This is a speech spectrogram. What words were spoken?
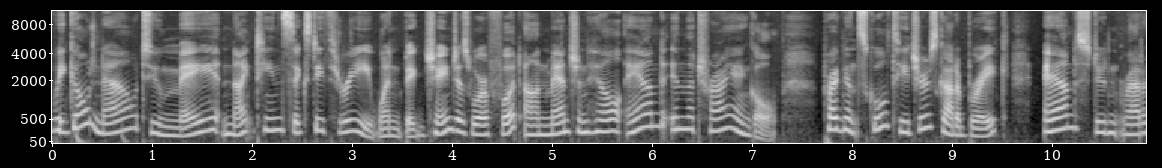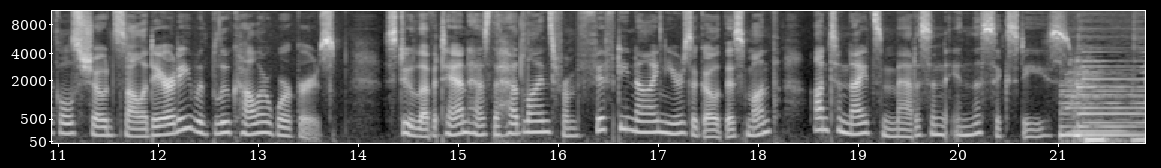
We go now to May 1963 when big changes were afoot on Mansion Hill and in the Triangle. Pregnant school teachers got a break, and student radicals showed solidarity with blue collar workers. Stu Levitan has the headlines from 59 years ago this month on tonight's Madison in the 60s.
